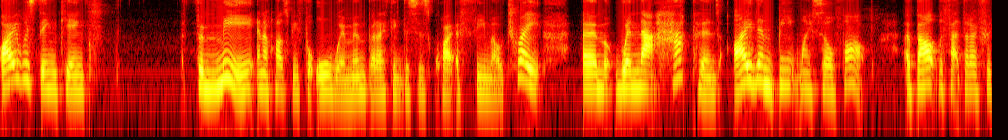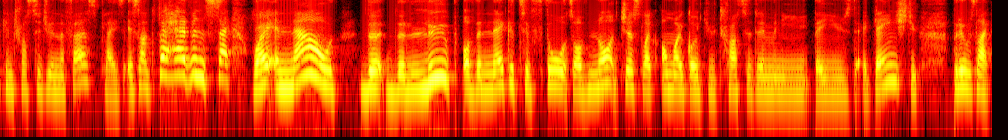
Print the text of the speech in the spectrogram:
I was thinking, for me, and I can't speak for all women, but I think this is quite a female trait. Um, when that happened, I then beat myself up about the fact that I freaking trusted you in the first place. It's like, for heaven's sake, right? And now the the loop of the negative thoughts of not just like, oh my God, you trusted him and you, they used it against you, but it was like,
